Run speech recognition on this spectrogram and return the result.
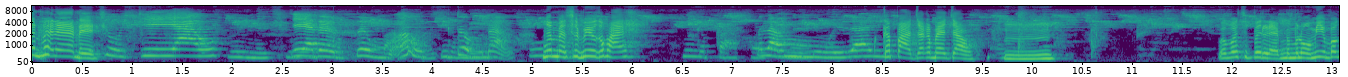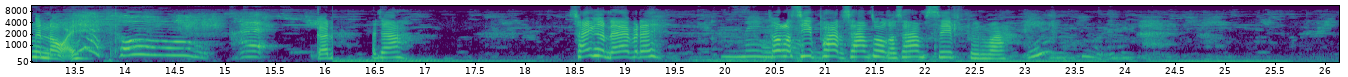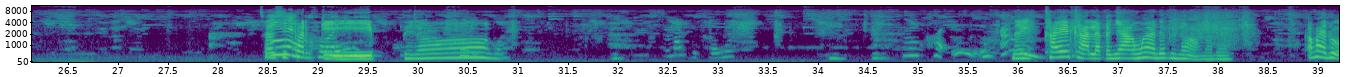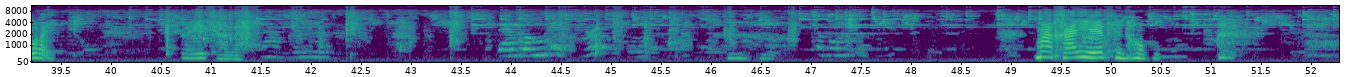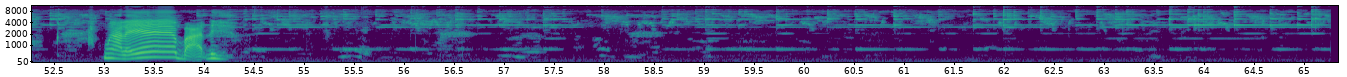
ำเลยเงินภายในนี่ชูเจียวเจียเดินตึมเอ้ากินตึมดังเงินแม่สมิวกับไผเวลาหมูได้กับป่าจักกับแม่เจ้า อืมว่าว่าจะเป็นแหลมมันโนมีบ่เงินหน่อยทุ่งเอ๊ะก็อาจารย์ใช้เงินได้ไปได้แม่โทรละสิบพันสามโทรก็สามสิบเพิ่นว่าสามสิบพันกีบ พี่น้องในใครขาดแล้วก็ยางเมื่อได้อพี่น้องมาเลยเอาไปลูกเอาไปใครขาดล้วมาขายเฮ็ดพี่น้องมาแล้วบาทดิ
